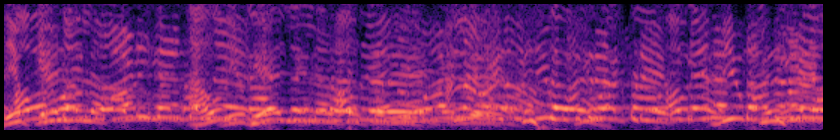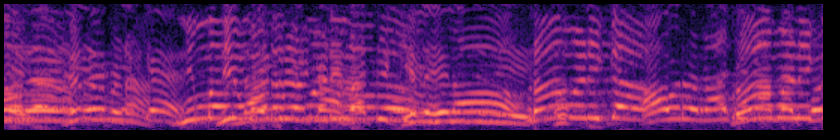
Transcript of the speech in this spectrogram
ನೀವು ಅವ್ರು ಕೇಳಿಲ್ಲ ಅವ್ರು ಕೇಳಿಲ್ಲ. ನಿಮ್ಮ ನೀವು ಮಾಡಿ ಹೇಳಿದ್ದೀರಿ ಪ್ರಾಮಾಣಿಕ. ಅವರ ಪ್ರಾಮಾಣಿಕ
